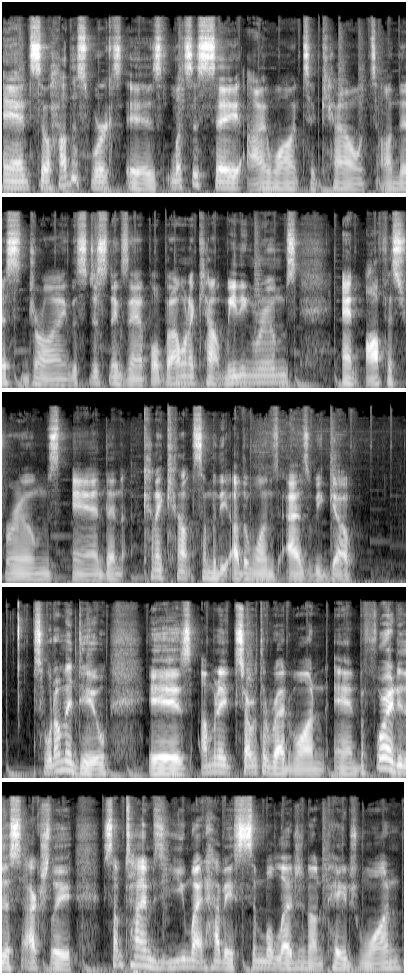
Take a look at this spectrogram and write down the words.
and so how this works is let's just say I want to count on this drawing this is just an example but I want to count meeting rooms and office rooms and then kind of count some of the other ones as we go so what I'm going to do is I'm going to start with the red one and before I do this actually sometimes you might have a symbol legend on page one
